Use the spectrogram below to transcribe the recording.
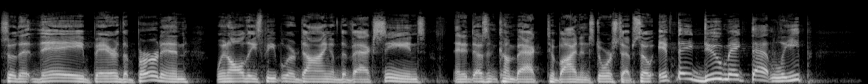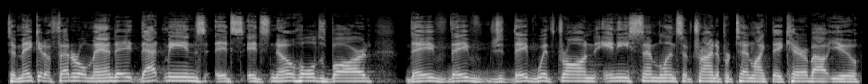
so that they bear the burden when all these people are dying of the vaccines and it doesn't come back to Biden's doorstep. So if they do make that leap, to make it a federal mandate, that means it's it's no holds barred. They've they've they've withdrawn any semblance of trying to pretend like they care about you,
